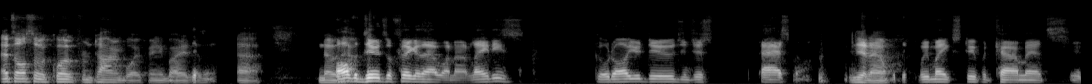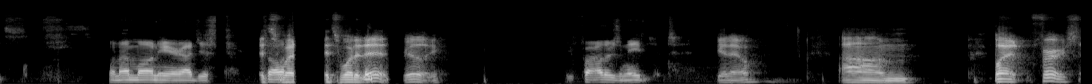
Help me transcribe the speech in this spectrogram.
That's also a quote from Tommy Boy, if anybody doesn't uh, know All the dudes will figure that one out. Ladies, go to all your dudes and just ask them. You know, We make stupid comments. It's when I'm on here, I just it's all- what it's what it is, really. your father's an idiot. You know. Um, but first,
